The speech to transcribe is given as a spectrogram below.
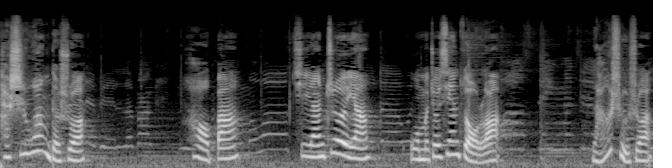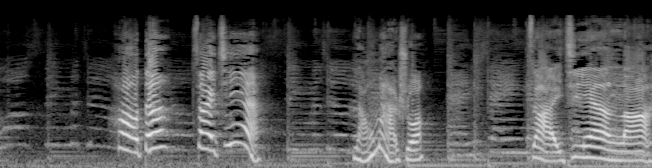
他失望地说：“好吧，既然这样，我们就先走了。”老鼠说：“好的。”再见，老马说：“再见了。”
